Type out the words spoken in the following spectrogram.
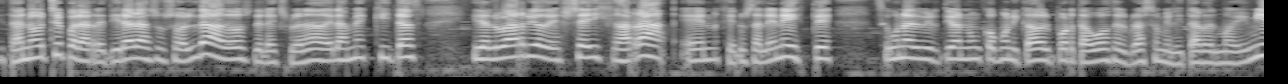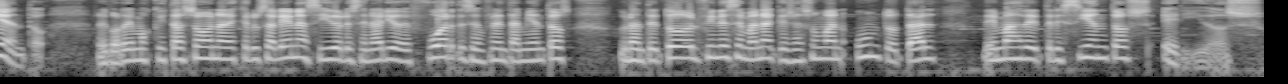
esta noche para retirar a sus soldados de la explanada de las mezquitas y del barrio de Sheikh Jarrah en Jerusalén Este, según advirtió en un comunicado el portavoz del brazo militar del movimiento. Recordemos que esta zona de Jerusalén ha sido el escenario de fuertes enfrentamientos durante todo el fin de semana que ya suman un total de más de 300 heridos.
